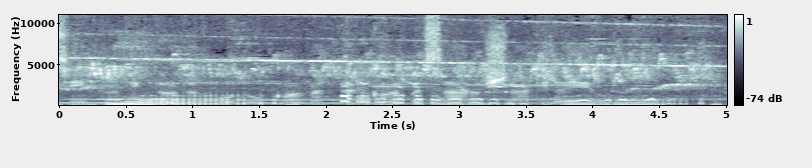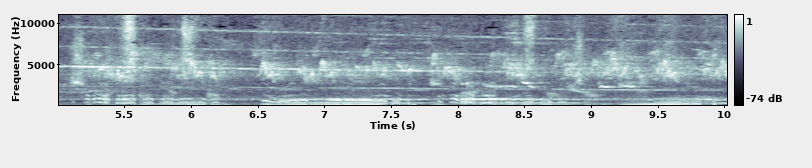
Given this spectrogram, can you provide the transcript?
Színhetig töltött hordókkal vettek körbe szárazság idején. Sokat szomjaztam. Így vágyakoztam, John Deere.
